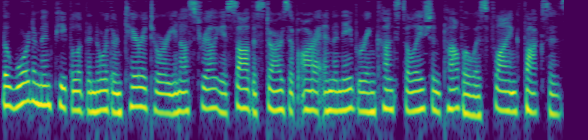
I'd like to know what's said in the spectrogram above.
The Wardaman people of the Northern Territory in Australia saw the stars of Ara and the neighbouring constellation Pavo as flying foxes.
